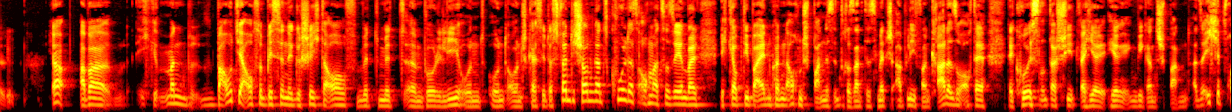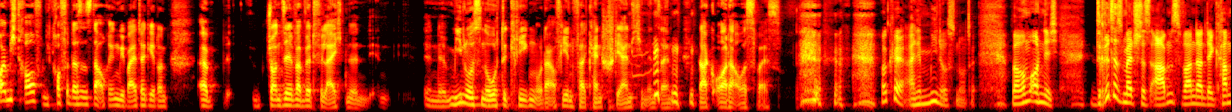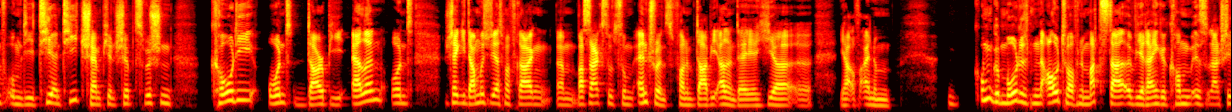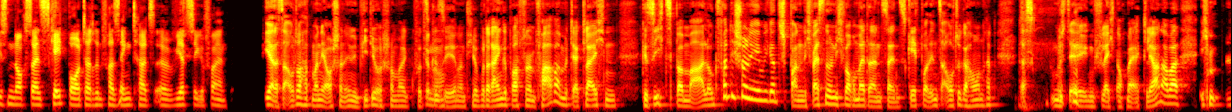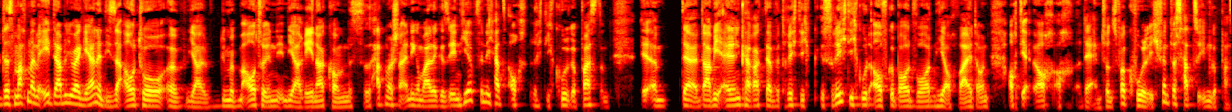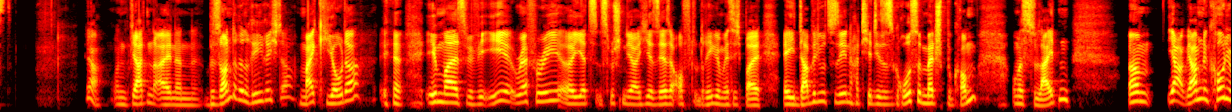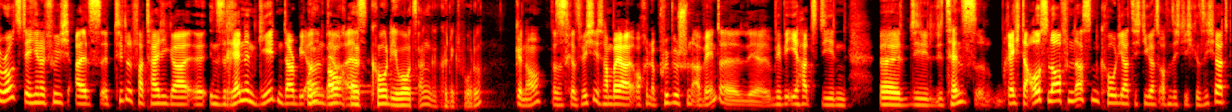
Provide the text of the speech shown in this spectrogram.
Ja, aber ich, man baut ja auch so ein bisschen eine Geschichte auf mit mit ähm, Brody Lee und und Orange Cassidy. Das fände ich schon ganz cool, das auch mal zu sehen, weil ich glaube, die beiden können auch ein spannendes, interessantes Match abliefern. Gerade so auch der der Größenunterschied wäre hier hier irgendwie ganz spannend. Also ich freue mich drauf und ich hoffe, dass es da auch irgendwie weitergeht und äh, John Silver wird vielleicht eine, eine Minusnote kriegen oder auf jeden Fall kein Sternchen in seinem Dark Order Ausweis. Okay, eine Minusnote. Warum auch nicht? Drittes Match des Abends war dann der Kampf um die TNT Championship zwischen Cody und Darby Allen. Und Jackie, da muss ich dich erstmal fragen, ähm, was sagst du zum Entrance von Darby Allen, der hier äh, ja auf einem umgemodelten Auto, auf einem Mazda irgendwie reingekommen ist und anschließend noch sein Skateboard da drin versenkt hat. Äh, wie hat's dir gefallen? Ja, das Auto hat man ja auch schon in dem Video schon mal kurz genau. gesehen und hier wurde reingebracht von einem Fahrer mit der gleichen Gesichtsbemalung. Fand ich schon irgendwie ganz spannend. Ich weiß nur nicht, warum er dann sein Skateboard ins Auto gehauen hat. Das müsste er irgendwie vielleicht noch mal erklären. Aber ich, das macht man bei AW ja gerne, diese Auto, äh, ja, die mit dem Auto in, in die Arena kommen. Das hatten wir schon einige Male gesehen. Hier finde ich hat's auch richtig cool gepasst und ähm, der Darby Allen Charakter wird richtig, ist richtig gut aufgebaut worden hier auch weiter und auch die, auch, auch der Entrance war cool. Ich finde, das hat zu ihm gepasst. Ja, und wir hatten einen besonderen Ringrichter, Mike Yoda, ehemals WWE-Referee, äh, jetzt inzwischen ja hier sehr, sehr oft und regelmäßig bei AEW zu sehen, hat hier dieses große Match bekommen, um es zu leiten. Ähm, ja, wir haben den Cody Rhodes, der hier natürlich als äh, Titelverteidiger äh, ins Rennen geht, und Darby und Allen, der auch als, als Cody Rhodes angekündigt wurde. Genau, das ist ganz wichtig. Das haben wir ja auch in der Preview schon erwähnt. Äh, der WWE hat den, äh, die Lizenzrechte auslaufen lassen. Cody hat sich die ganz offensichtlich gesichert.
